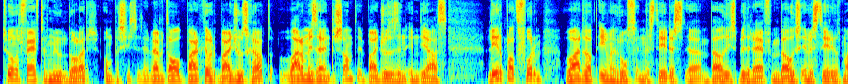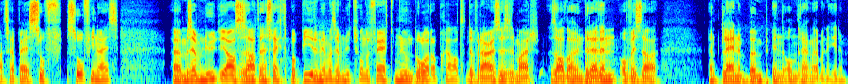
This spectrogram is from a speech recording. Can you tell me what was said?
250 miljoen dollar, om precies te zijn. We hebben het al een paar keer over Byju's gehad. Waarom is dat interessant? Byju's is een Indiaas leerplatform, waar dat een van de grootste investeerders, eh, een Belgisch bedrijf, een Belgisch investeringsmaatschappij, Sof Sofinice. Eh, maar ze hebben nu, ja, ze zaten in slechte papieren, maar ze hebben nu 250 miljoen dollar opgehaald. De vraag is dus maar, zal dat hun redden, of is dat een kleine bump in de ondergang naar beneden?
